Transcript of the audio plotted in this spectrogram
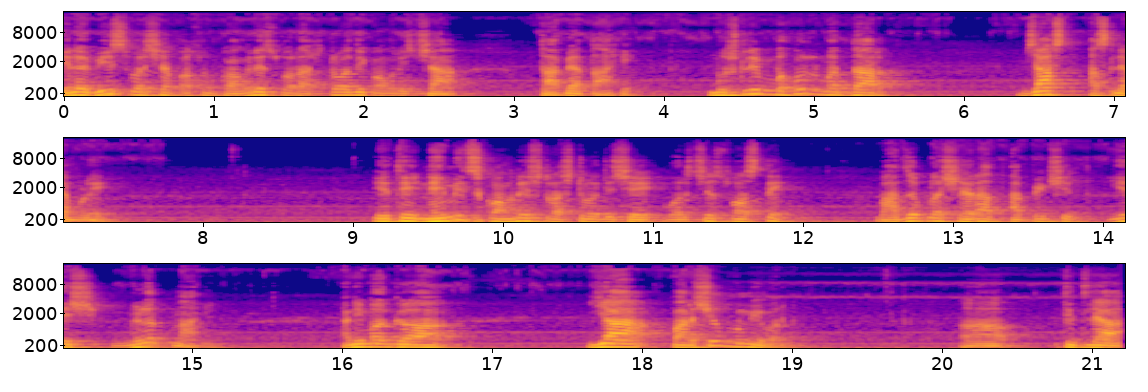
गेल्या वीस वर्षापासून काँग्रेस व राष्ट्रवादी काँग्रेसच्या ताब्यात आहे. मुस्लिम बहुल मतदार जास्त असल्यामुळे येथे नेहमीच काँग्रेस राष्ट्रवादीचे वर्चस्व असते. भाजपला शहरात अपेक्षित यश मिळत नाही. आणि मग या पार्श्वभूमीवर तिथल्या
